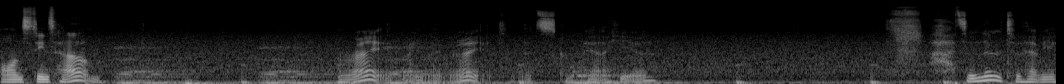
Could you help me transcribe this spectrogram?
Ornstein's helm. Right, right, right, right. Let's compare here. Ah, it's a little too heavy.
